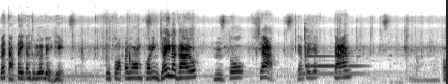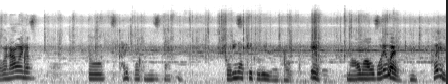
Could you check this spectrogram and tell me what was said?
બે તાપતા એક થોડી વાર બેસીએ. તો તો કઈ આમ ફરીને જઈને ગાયો. તો શા? કેમ થઈ જાય? તાન. હવે ના હોય ને તો ખાલી પોત કરી નાખી થોડી એ માવો માવો પડ્યો હોય. ખાઈ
